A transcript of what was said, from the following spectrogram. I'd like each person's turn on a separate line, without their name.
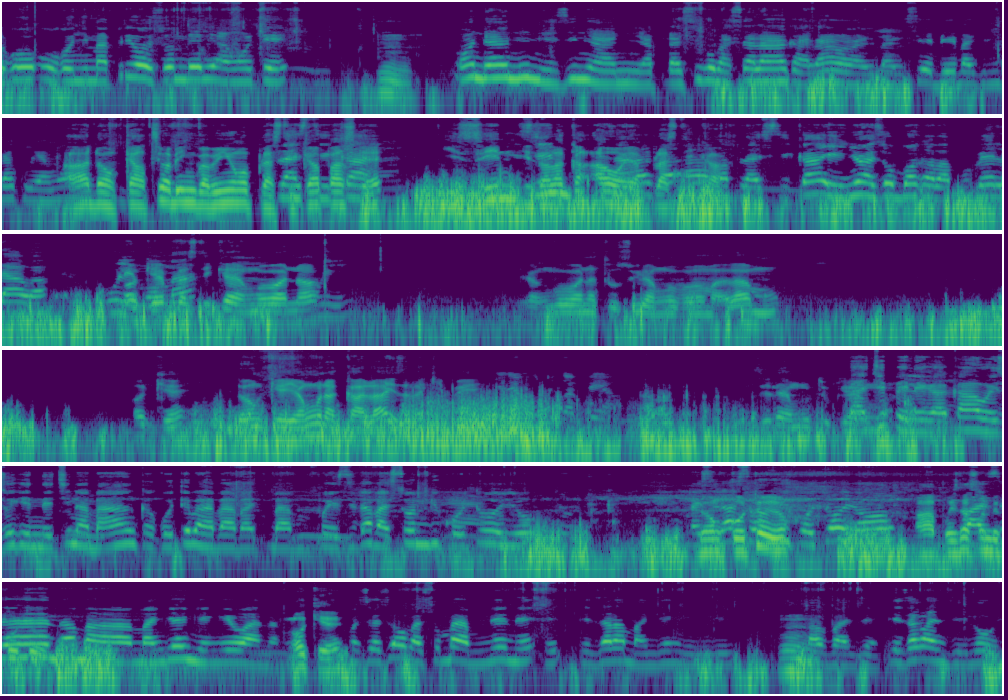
okondima prix oyo osombeli yango te
hmm.
oyo nde nini izini yani ya plastique oyo basalaka kala baisi ebebaki ndako yango
ah donc quartier babengi babengi yango plastika parce que izine ezalaka awa ya plastika
plastika union azobwaka bapoubele awa
ok plastika yango wana yango wana tozwi yango vraiment malamu ok donc yango na kala ezalaki mpe nzela ya motuka
bajipe elekaka awa ezokende ti na baanka kote baprésident basombi kote oyo
donc kote oyo ah, président asombi kote
oyo na mangengenge wana
ok
concession oyo basomba ya monene e, ezala mangengenge
hmm.
bavasin ezaka nzela oyo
